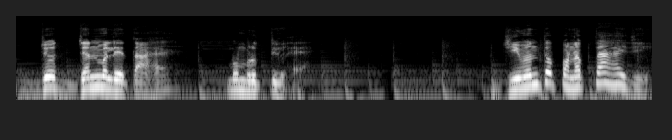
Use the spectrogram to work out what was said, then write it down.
जो जन्म लेता है, वो मृत्यु है। जीवन तो पनपता है जी।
